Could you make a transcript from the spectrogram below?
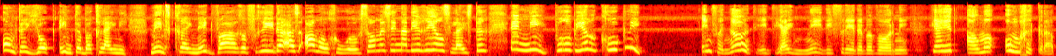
om te jok en te beklei nie. Mens kry net ware vrede as almal gehoorsaam is en na die reëls luister en nie probeer kroek nie. En vanaand het jy nie die vrede bewaar nie. Jy het almal omgekrap.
